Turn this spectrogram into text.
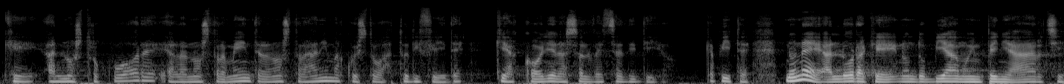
che al nostro cuore e alla nostra mente, alla nostra anima questo atto di fede che accoglie la salvezza di Dio. Capite? Non è allora che non dobbiamo impegnarci,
